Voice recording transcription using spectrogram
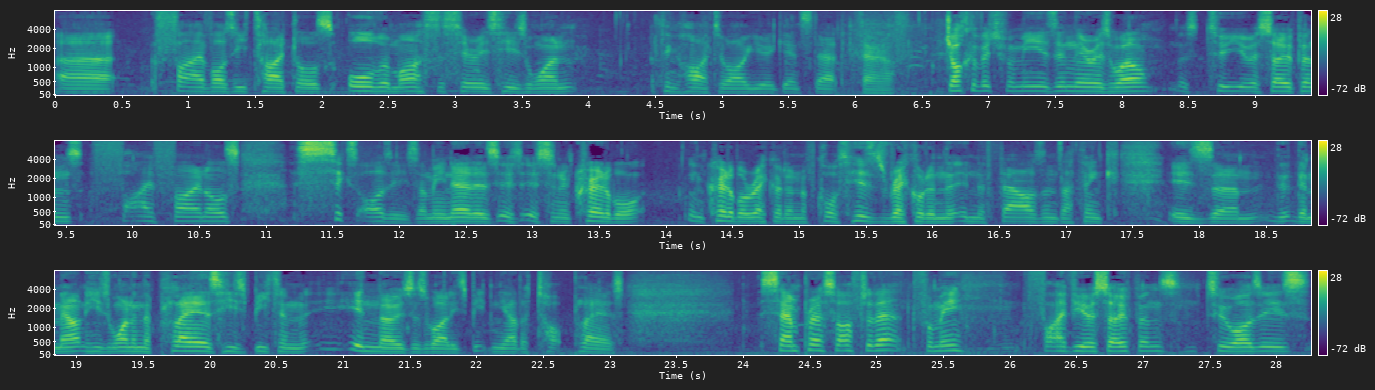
uh, five Aussie titles, all the Master Series he's won. I think hard to argue against that. Fair enough. Djokovic for me is in there as well. There's two US Opens, five finals, six Aussies. I mean, that is it's, it's an incredible incredible record, and of course his record in the in the thousands, I think, is um, the, the, amount he's won and the players he's beaten in those as well. He's beaten the other top players. Sampras after that for me, five U.S. Opens, two Aussies,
